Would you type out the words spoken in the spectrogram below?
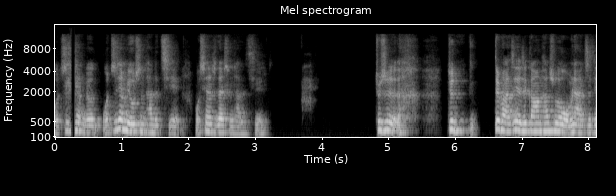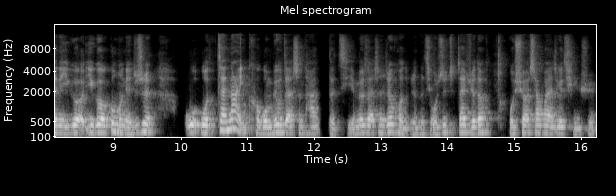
我之前没有，我之前没有生他的气，我现在是在生他的气，就是 就对吧？这也是刚刚他说的，我们俩之间的一个一个共同点，就是我我在那一刻我没有在生他的气，也没有在生任何人的气，我是在觉得我需要消化一下这个情绪，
